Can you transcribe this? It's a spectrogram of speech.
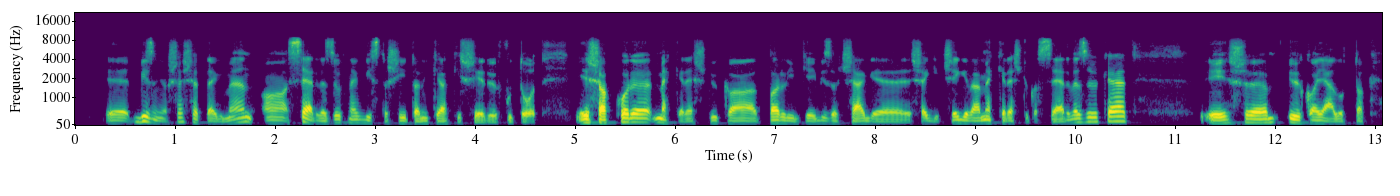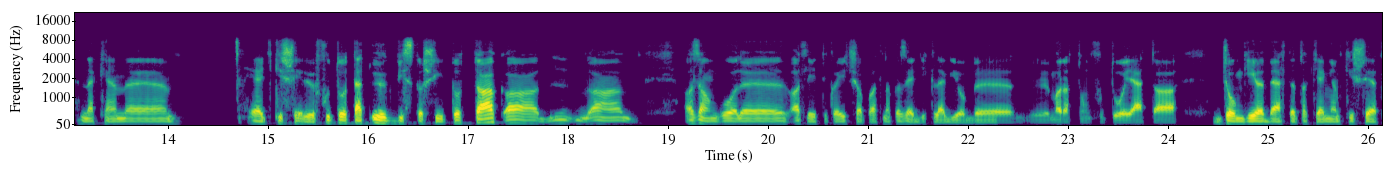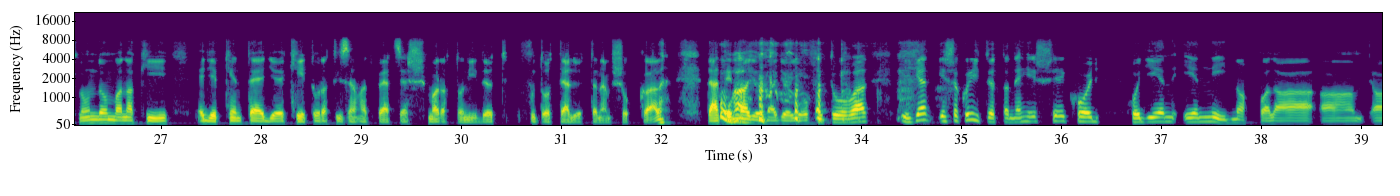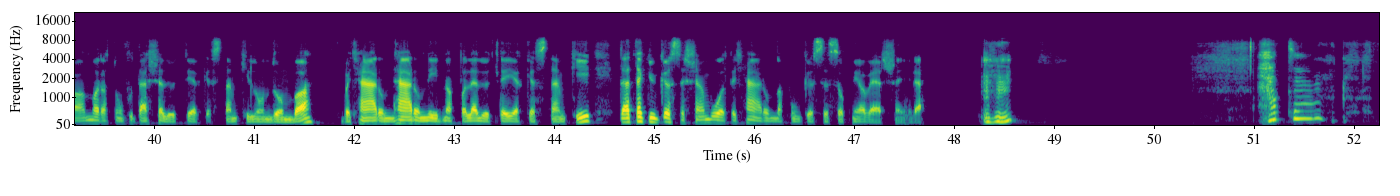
bizonyos esetekben a szervezőknek biztosítani kell kísérőfutót. És akkor megkerestük a Paralimpiai Bizottság segítségével, megkerestük a szervezőket, és ők ajánlottak nekem egy kísérőfutót, tehát ők biztosítottak a, a, az angol atlétikai csapatnak az egyik legjobb maratonfutóját, a John Gilbertet, aki engem kísért Londonban, aki egyébként egy 2 óra 16 perces maratonidőt futott előtte nem sokkal. Tehát egy nagyon-nagyon jó futóval. Igen, és akkor itt jött a nehézség, hogy, hogy én, én négy nappal a, a, a maratonfutás előtt érkeztem ki Londonba, vagy három, három-négy nappal előtte érkeztem ki, tehát nekünk összesen volt egy három napunk összeszokni a versenyre. Uh-huh. Hát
